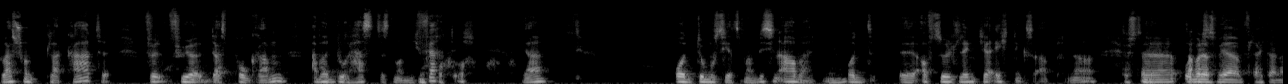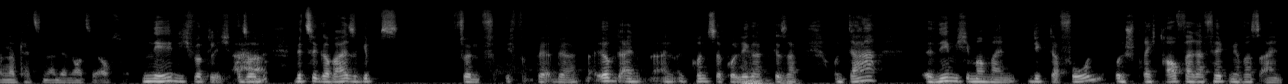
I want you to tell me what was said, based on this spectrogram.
du hast schon Plakate für, für das Programm, aber du hast es noch nicht fertig. Ja. Und du musst jetzt mal ein bisschen arbeiten. Mhm. Und äh, auf Sylt lenkt ja echt nichts ab. Ne? Das stimmt. Äh, Aber das wäre vielleicht an anderen Plätzen an der Nordsee auch so. Nee, nicht wirklich. Also witzigerweise gibt's fünf, ich, wer, wer, irgendein ein Künstlerkollege hat gesagt, und da äh, nehme ich immer mein Diktaphon und spreche drauf, weil da fällt mir was ein.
